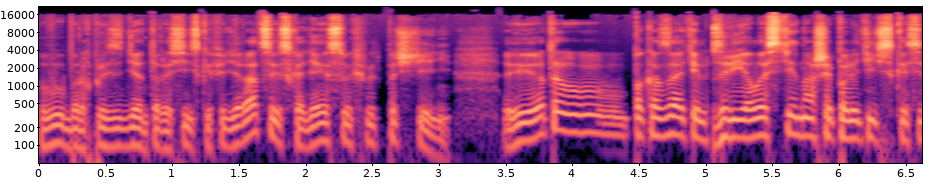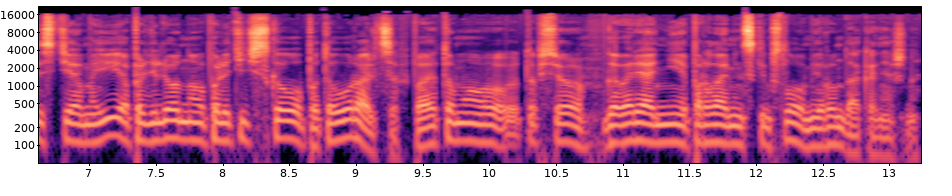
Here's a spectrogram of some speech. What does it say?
в выборах президента Российской Федерации, исходя из своих предпочтений. И это показатель зрелости нашей политической системы и определенного политического опыта уральцев. Поэтому это все, говоря не парламентским словом, ерунда, конечно.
